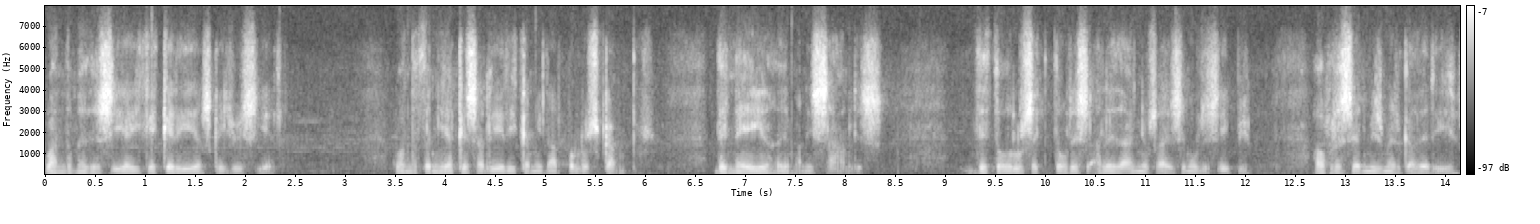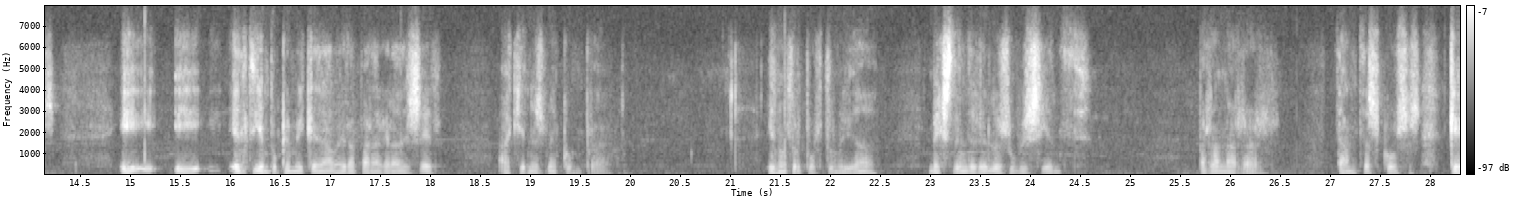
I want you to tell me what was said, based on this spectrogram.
cuando me decía, ¿y qué querías que yo hiciera? Cuando tenía que salir y caminar por los campos de Neira, de Manizales, de todos los sectores aledaños a ese municipio, a ofrecer mis mercaderías y, el tiempo que me quedaba era para agradecer a quienes me compraban. En otra oportunidad me extenderé lo suficiente para narrar tantas cosas que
